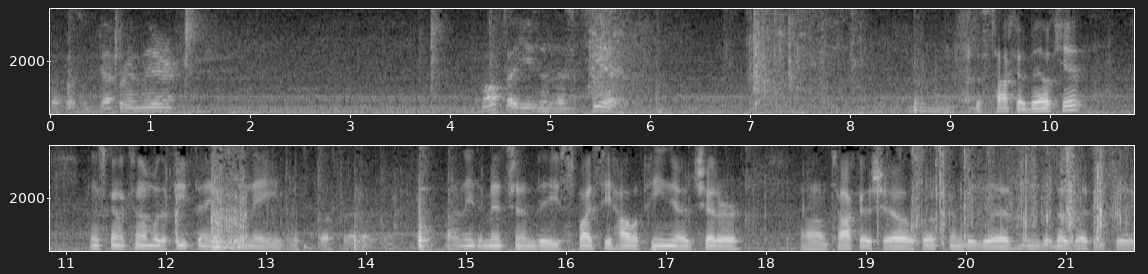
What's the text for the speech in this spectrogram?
So I put some pepper in there. I'm also using this kit this Taco Bell kit. And it's going to come with a few things we need. Let's bust that open. I need to mention the spicy jalapeno cheddar um, taco shells. That's going to be good. We can get those open too.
